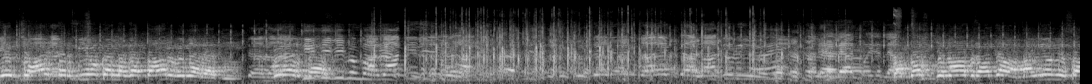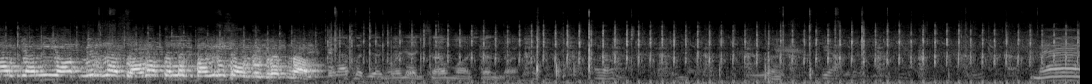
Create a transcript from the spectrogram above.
ये चार कर्मियों का लगातार विनर है जी। आज़ादी दी भी आज़ादी और बस जनाब राजा हमायूं निसार ज्ञानी आप मिर्ज़ा सुहावा तलक बागड़ी साहब के ग्रुप नाल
